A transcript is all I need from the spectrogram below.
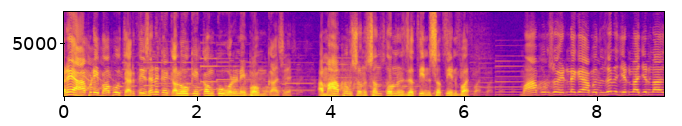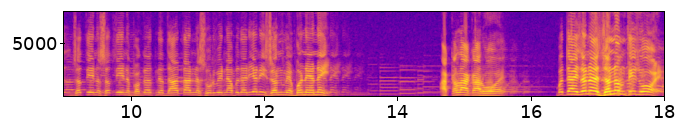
અરે, આપણી બાપુ ધરતી છે ને કંઈક અલૌકિક કંકુવરની ભૂમિકા છે. આ મહાપુરુષો સંતોને જતીન સતીન મહાપુરુષો એટલે કે આ બધું છે ને જેટલા જેટલા જતી ને સતી ને ભગત ને દાતા ને સુરવીર ને આ બધા રહ્યા ને જન્મે, બને નહીં. આ કલાકાર હોય બધા છે ને જન્મથી જ હોય.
